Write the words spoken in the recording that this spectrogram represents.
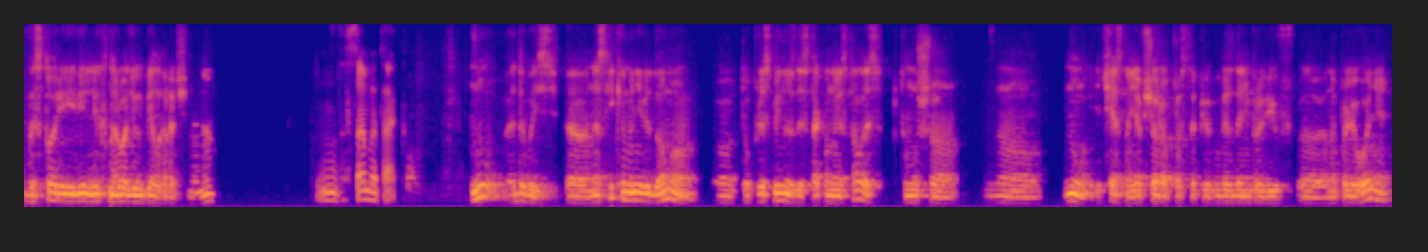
В історії вільних народів Білгородщини, не? Саме так. Ну, дивись, е, наскільки мені відомо, то плюс-мінус десь так воно і сталося, тому що, ну, ну і чесно, я вчора просто весь день провів е, на полігоні,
